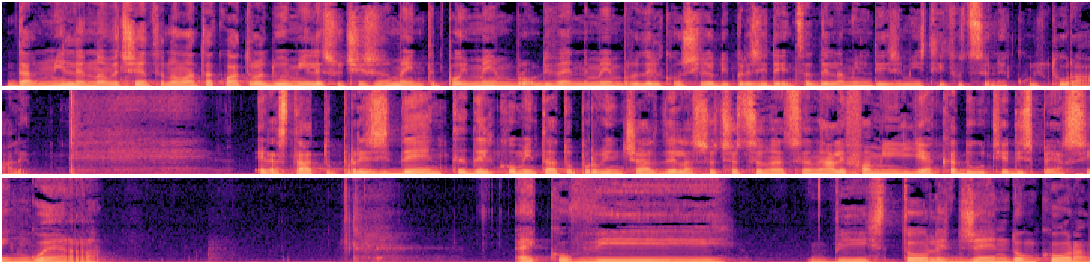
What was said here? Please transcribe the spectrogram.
dal 1994 al 2000 successivamente poi membro, divenne membro del Consiglio di Presidenza della medesima istituzione culturale. Era stato presidente del Comitato Provinciale dell'Associazione Nazionale Famiglie Accaduti e Dispersi in Guerra. Ecco, vi, vi sto leggendo ancora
